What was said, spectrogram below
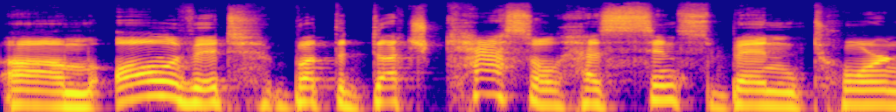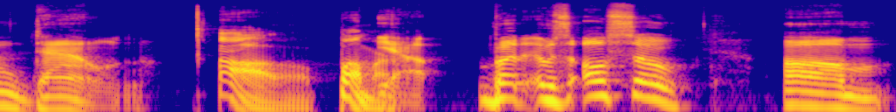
Um, all of it, but the Dutch castle has since been torn down. Oh, bummer. Yeah, but it was also um,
